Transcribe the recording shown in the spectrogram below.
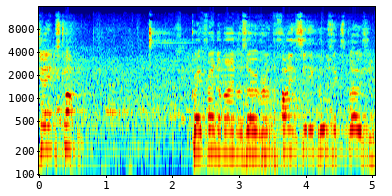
James Cotton. Great friend of mine was over at the Fine City Blues Explosion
